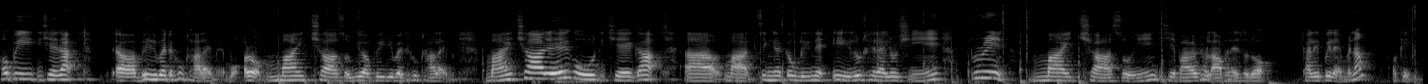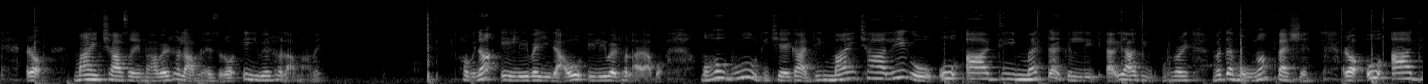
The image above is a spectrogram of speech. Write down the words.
ဟုတ်ပြီဒီခြေကအာ variable တစ်ခုထားလိုက်မယ်ပေါ့အဲ့တော့ my char ဆိုပြီးတော့ variable တစ်ခုထားလိုက်မယ် my char တွေကိုဒီခြေကအာမှာ single ကုတ်လေးနဲ့ a လို့ထည့်လိုက်လို့ရှိရင် print my char ဆိုရင်ဒီခြေဘာလို့ထွက်လာမလဲဆိုတော့ဒါလေးပြလိုက်မယ်နော် okay အဲ့တော့ my char ဆိုရင်ဘာပဲထွက်လာမလဲဆိုတော့ a ပဲထွက်လာမှာပဲ ဟုတ်ပြီနော် A လေးပဲရေးတာ O A လေးပဲထွက်လာတာပေါ့မဟုတ်ဘူးဒီချဲကဒီ mind char လေးကို ORD method ကလေးအရာဒီ sorry method မဟုတ်ဘူးနော် function အဲ့တော့ ORD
